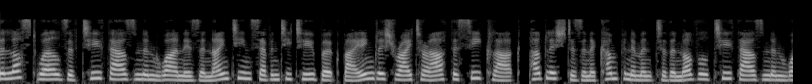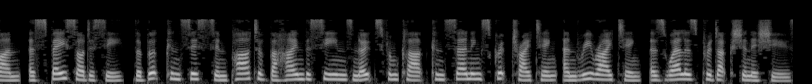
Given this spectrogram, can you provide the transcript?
The Lost Worlds of 2001 is a 1972 book by English writer Arthur C. Clarke, published as an accompaniment to the novel 2001, A Space Odyssey. The book consists in part of behind-the-scenes notes from Clarke concerning scriptwriting and rewriting, as well as production issues.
